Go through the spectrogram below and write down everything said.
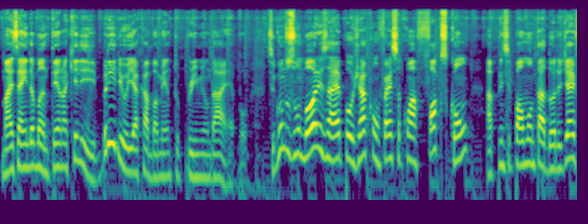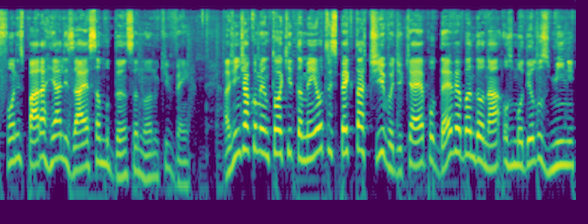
mas ainda mantendo aquele brilho e acabamento premium da Apple. Segundo os rumores, a Apple já conversa com a Foxconn, a principal montadora de iPhones, para realizar essa mudança no ano que vem. A gente já comentou aqui também outra expectativa de que a Apple deve abandonar os modelos mini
